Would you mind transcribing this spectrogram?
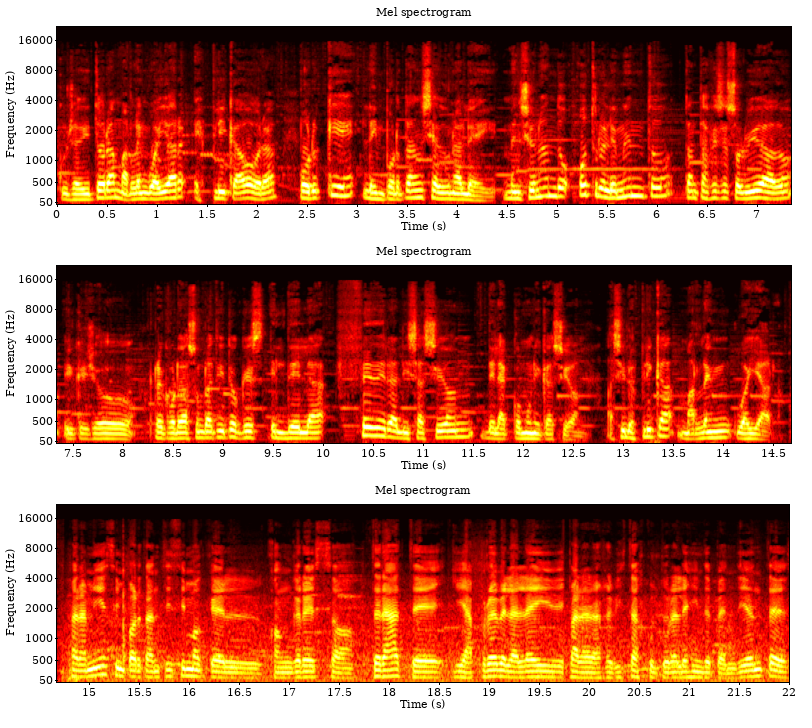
cuya editora Marlene Guayar explica ahora por qué la importancia de una ley, mencionando otro elemento tantas veces olvidado y que yo recordé hace un ratito, que es el de la federalización de la comunicación. Así lo explica Marlene Guayar. Para mí es importantísimo que el Congreso trate y apruebe la ley para las revistas culturales independientes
